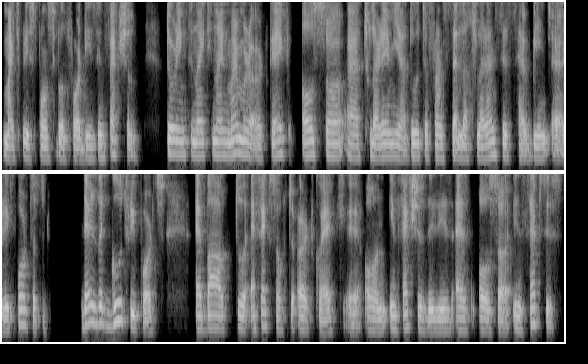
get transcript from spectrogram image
might be responsible for these infections during the 99 Marmara earthquake, also uh, tularemia due to Francisella tularensis have been uh, reported. There is a good report about the effects of the earthquake uh, on infectious disease and also in sepsis.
